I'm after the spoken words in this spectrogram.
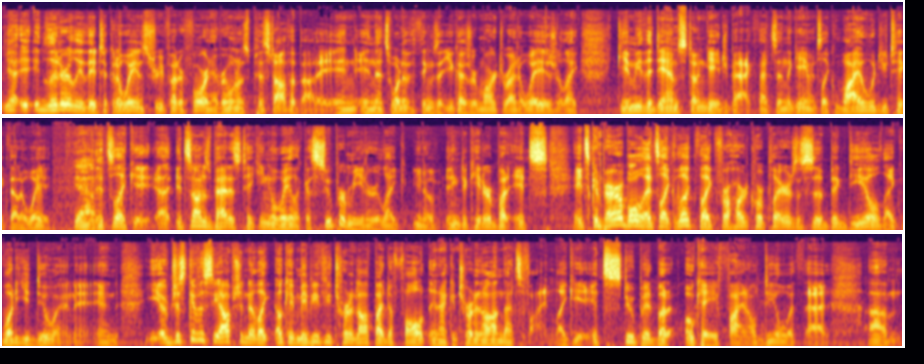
Yeah, it, it, literally they took it away in Street Fighter 4 and everyone was pissed off about it. And and that's one of the things that you guys remarked right away is you're like, "Give me the damn stun gauge back. That's in the game." It's like, "Why would you take that away?" Yeah. It's like it, uh, it's not as bad as taking away like a super meter like, you know, indicator, but it's it's comparable. It's like, look, like for hardcore players this is a big deal. Like, what are you doing? And you know, just give us the option to like, okay, maybe if you turn it off by default and I can turn it on, that's fine. Like it's stupid, but okay, fine, I'll deal with that. Um,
